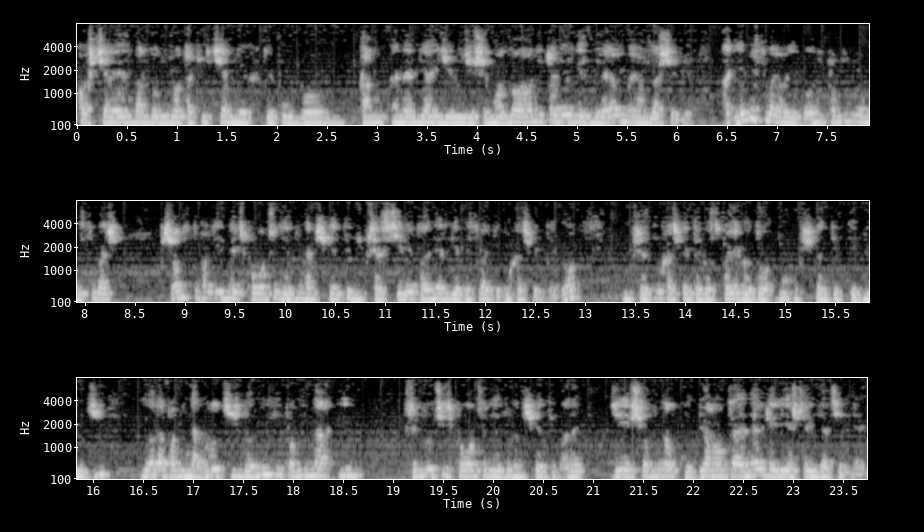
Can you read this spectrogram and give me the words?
kościele jest bardzo dużo takich ciemnych typów, bo tam energia idzie, ludzie się modlą, a oni tę energię zbierają i mają dla siebie. A nie wysyłają jej, bo oni powinni wysyłać Ksiądz to powinien mieć połączenie z Duchem Świętym i przez Ciebie tę energię wysyłać do Ducha Świętego i przez Ducha Świętego swojego do Duchów Świętych tych ludzi i ona powinna wrócić do nich i powinna im przywrócić połączenie z Duchem Świętym, ale dzieje się odwrotnie. Biorą tę energię i jeszcze ich zaciemniają.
